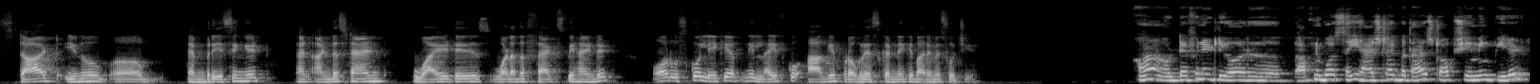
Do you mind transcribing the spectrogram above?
start you know uh, embracing it and understand why it is what are the facts behind it. और उसको लेके अपनी लाइफ को आगे प्रोग्रेस करने के बारे में सोचिए। हाँ और डेफिनेटली और आपने बहुत सही हैशटैग बताया स्टॉप शेमिंग पीरियड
